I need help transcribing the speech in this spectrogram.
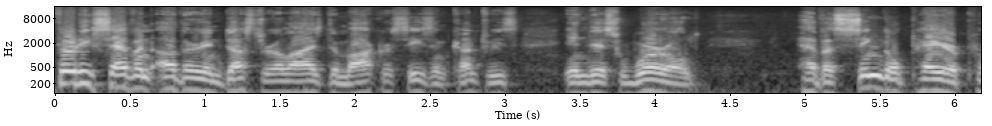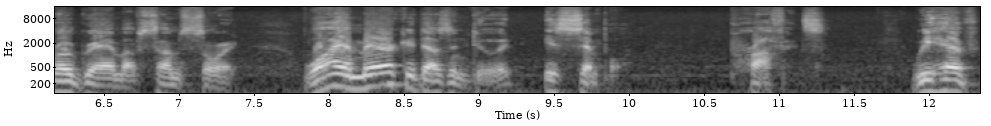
37 other industrialized democracies and countries in this world have a single payer program of some sort. Why America doesn't do it is simple profits. We have,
